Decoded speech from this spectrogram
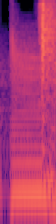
Bye.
